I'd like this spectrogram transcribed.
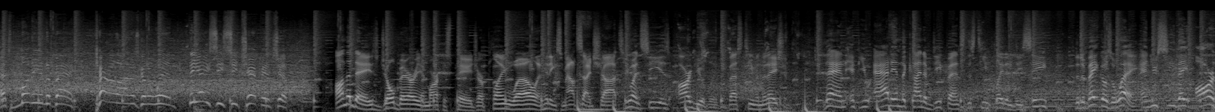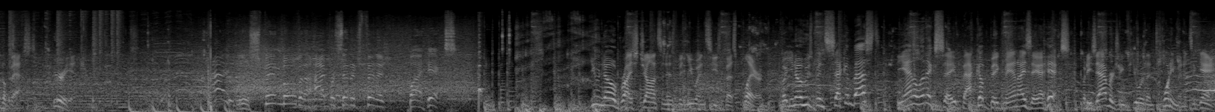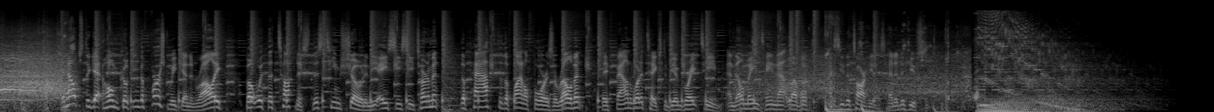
That's money in the bank. Carolina's going to win the ACC championship. On the days Joel Berry and Marcus Paige are playing well and hitting some outside shots, UNC is arguably the best team in the nation. Then, if you add in the kind of defense this team played in DC, the debate goes away, and you see they are the best, period. A little spin move and a high percentage finish by Hicks. You know Brice Johnson has been UNC's best player, but you know who's been second best? The analytics say backup big man Isaiah Hicks, but he's averaging fewer than 20 minutes a game. It helps to get home cooking the first weekend in Raleigh, but with the toughness this team showed in the ACC tournament, the path to the Final Four is irrelevant. They found what it takes to be a great team, and they'll maintain that level. I see the Tar Heels headed to Houston.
